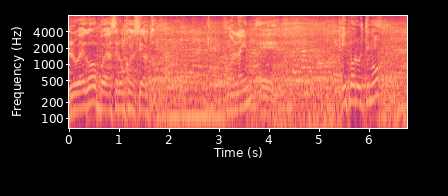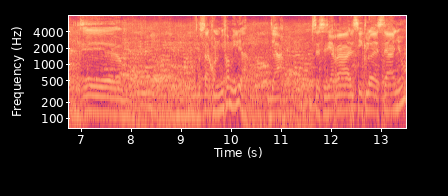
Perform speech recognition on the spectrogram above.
Luego voy a hacer un concierto online. Eh, y por último, eh, estar con mi familia. Ya se cierra el ciclo de este año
